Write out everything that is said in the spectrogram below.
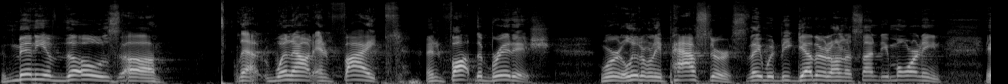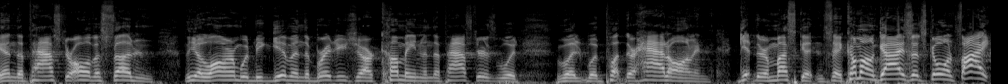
many of those uh, that went out and fight and fought the British, were literally pastors. They would be gathered on a Sunday morning, and the pastor, all of a sudden, the alarm would be given, the British are coming, and the pastors would, would, would put their hat on and get their musket and say, Come on, guys, let's go and fight.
